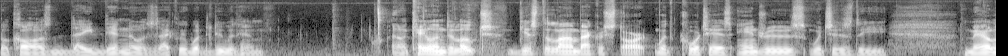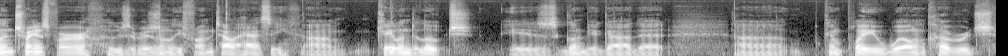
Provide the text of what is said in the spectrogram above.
because they didn't know exactly what to do with him. Uh, Kalen DeLoach gets the linebacker start with Cortez Andrews, which is the Maryland transfer who's originally from Tallahassee. Um, Kalen DeLoach is going to be a guy that uh, can play well in coverage,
